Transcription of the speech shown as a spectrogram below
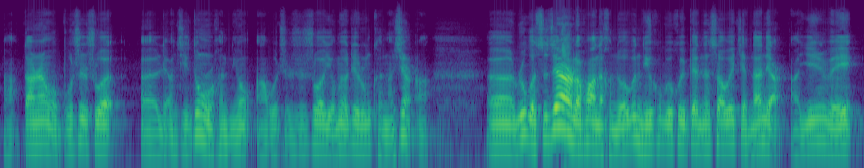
啊。当然，我不是说呃两栖动物很牛啊，我只是说有没有这种可能性啊。呃，如果是这样的话呢，很多问题会不会变得稍微简单点儿啊？因为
